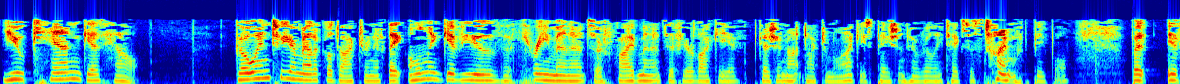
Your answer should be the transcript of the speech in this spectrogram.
You can get help. Go into your medical doctor, and if they only give you the three minutes or five minutes, if you're lucky, if, because you're not Dr. Malaki's patient who really takes his time with people, but if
